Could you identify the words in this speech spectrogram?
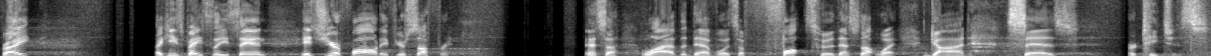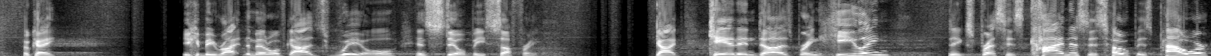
right? Like he's basically saying, it's your fault if you're suffering. It's a lie of the devil, it's a falsehood. That's not what God says or teaches. Okay? You can be right in the middle of God's will and still be suffering. God can and does bring healing to express His kindness, His hope, His power,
